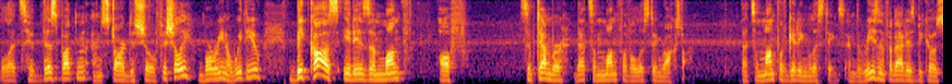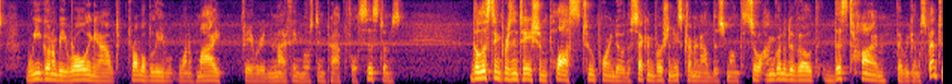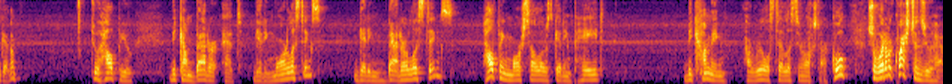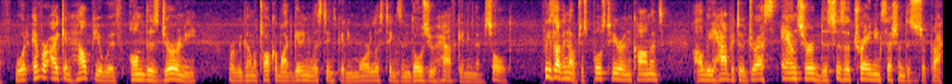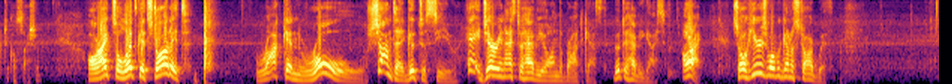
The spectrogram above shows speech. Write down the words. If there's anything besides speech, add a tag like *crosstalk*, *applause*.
Let's hit this button and start the show officially. Borino with you. Because it is a month of September, that's a month of a listing rockstar. That's a month of getting listings. And the reason for that is because we're going to be rolling out probably one of my favorite and I think most impactful systems. The Listing Presentation Plus 2.0, the second version is coming out this month. So I'm going to devote this time that we're going to spend together to help you become better at getting more listings, getting better listings, helping more sellers getting paid, becoming a real estate listing rockstar. Cool? So whatever questions you have, whatever I can help you with on this journey where we're going to talk about getting listings, getting more listings, and those you have, getting them sold, please let me know. Just post here in comments. I'll be happy to address, answer. This is a training session. This is a practical session. All right, so let's get started. Rock and roll. Shante, good to see you. Hey, Jerry, nice to have you on the broadcast. Good to have you guys. All right. So here's what we're going to start with.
